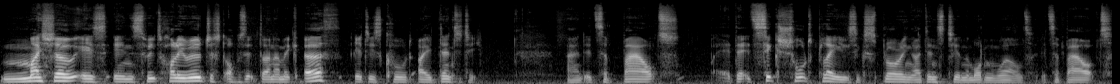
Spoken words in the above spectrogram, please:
My show is in Sweet Holyrood, just opposite Dynamic Earth. It is called Identity, and it's about it's six short plays exploring identity in the modern world. It's about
